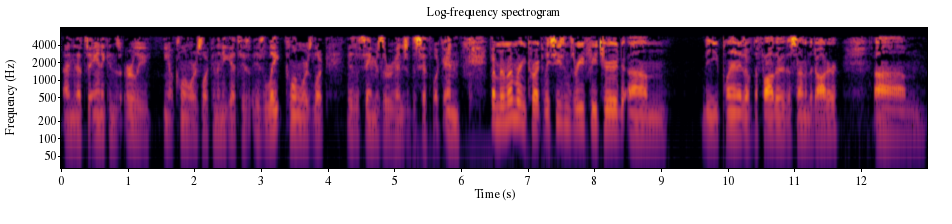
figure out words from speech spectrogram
and that's Anakin's early you know Clone Wars look, and then he gets his his late Clone Wars look is the same as the Revenge of the Sith look. And if I'm remembering correctly, season three featured um, the planet of the father, the son, and the daughter. Um,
